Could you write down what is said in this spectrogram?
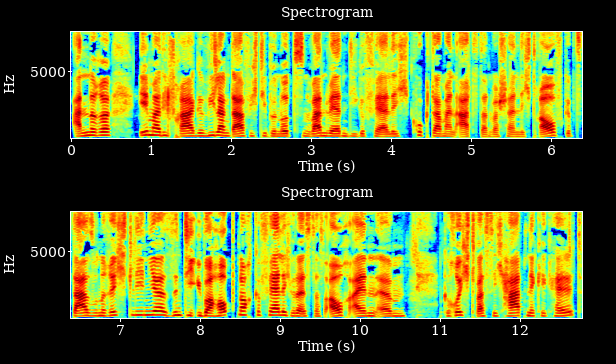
andere. Immer die Frage, wie lange darf ich die benutzen? Wann werden die gefährlich? Guckt da mein Arzt dann wahrscheinlich drauf? Gibt es da so eine Richtlinie? Sind die überhaupt noch gefährlich oder ist das auch ein ähm, Gerücht, was sich hartnäckig hält?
